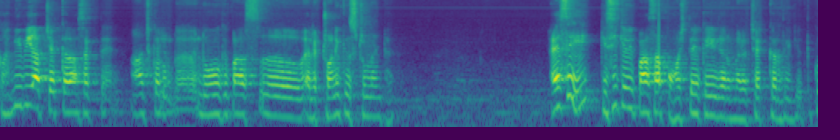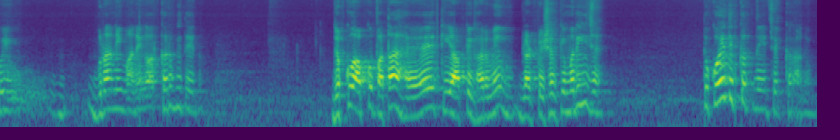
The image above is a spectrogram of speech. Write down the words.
कभी भी आप चेक करा सकते हैं। आजकल लोगों के पास इलेक्ट्रॉनिक इंस्ट्रूमेंट है। ऐसे ही किसी के भी पास आप पहुँचते हैं कहीं जरा मेरा चेक कर दीजिए तो कोई बुरा नहीं मानेगा और कर भी देगा। जबको आपको पता है कि आपके घर में ब्लड प्रेशर के मरीज़ हैं तो कोई दिक्कत नहीं चेक कराने में।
